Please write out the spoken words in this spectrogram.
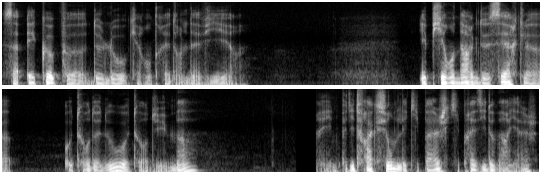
Ça écope euh, de l'eau qui est rentrée dans le navire. Et puis en arc de cercle, euh, autour de nous, autour du mât, il y a une petite fraction de l'équipage qui préside au mariage,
